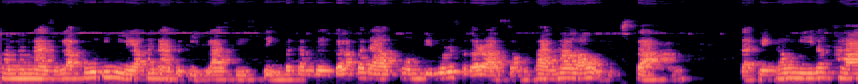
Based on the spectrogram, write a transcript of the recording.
คำทำนายสำหรับผู้ที่มีลัคนาสถิตราศีสิงห์ประจำเดือนกรกฎาคมปีพุทธศักราช 2563 แต่เพียงเท่านี้นะคะ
